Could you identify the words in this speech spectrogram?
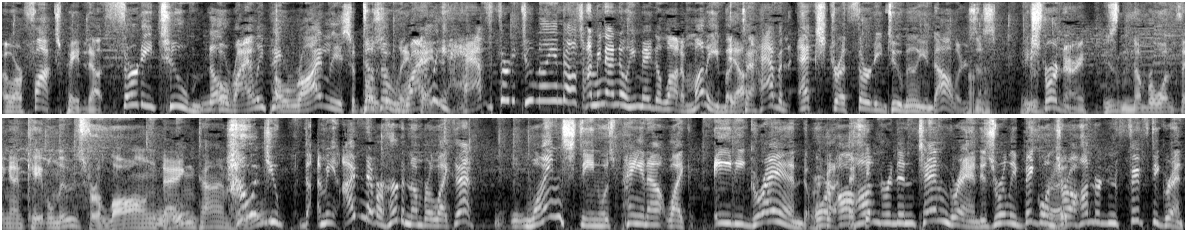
or, Fox paid it out? Thirty-two. No, O'Reilly paid. O'Reilly Does supposedly paid O'Reilly have thirty-two million dollars? I mean, I know he made a lot of money, but Yeah. to have an extra thirty-two million dollars is extraordinary. This is the number one thing on cable news for a long dang time. How would you? I mean, I've never heard a number like that. Weinstein was paying out like eighty grand or hundred and ten grand. His really big ones are Right. hundred and fifty grand.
